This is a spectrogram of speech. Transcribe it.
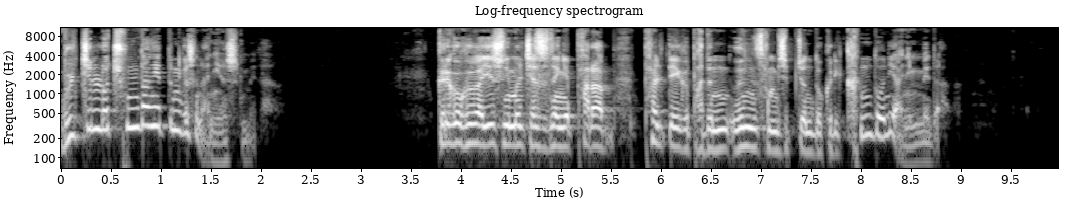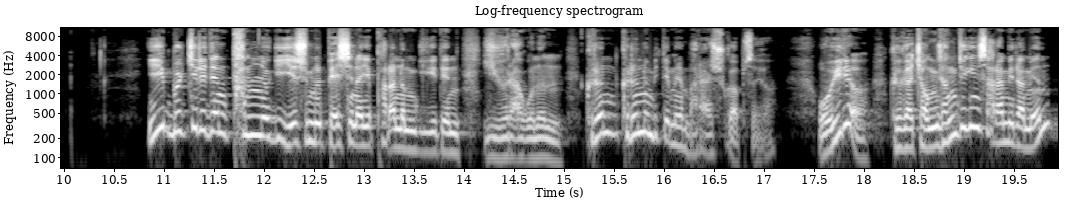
물질로 충당했던 것은 아니었습니다. 그리고 그가 예수님을 제사장에 팔아, 팔 때 그 받은 은 30전도 그리 큰 돈이 아닙니다. 이 물질에 대한 탐욕이 예수님을 배신하여 팔아넘기게 된 이유라고는 그런, 그런 의미 때문에 말할 수가 없어요. 오히려 그가 정상적인 사람이라면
